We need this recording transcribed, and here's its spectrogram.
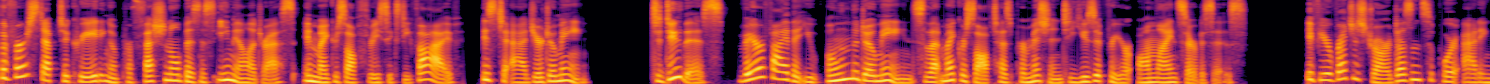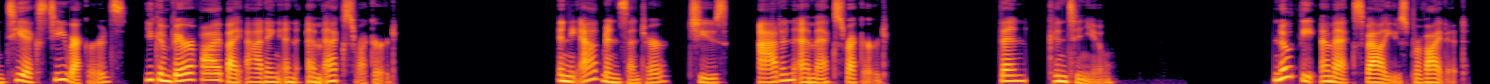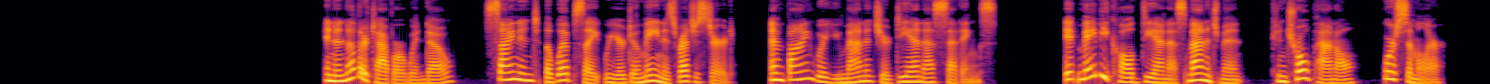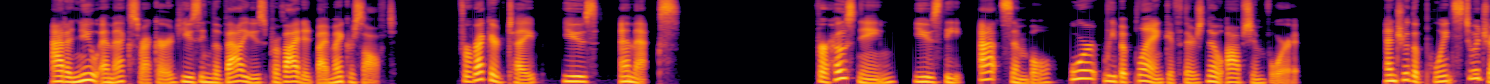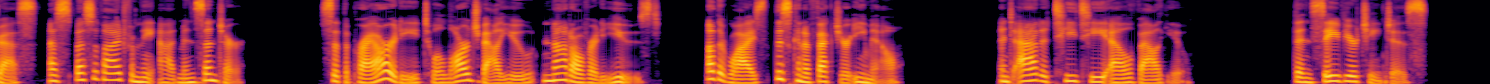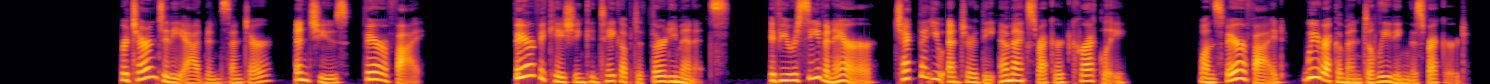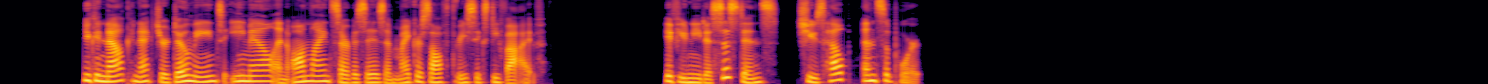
The first step to creating a professional business email address in Microsoft 365 is to add your domain. To do this, verify that you own the domain so that Microsoft has permission to use it for your online services. If your registrar doesn't support adding TXT records, you can verify by adding an MX record. In the Admin Center, choose Add an MX record. Then Continue. Note the MX values provided. In another tab or window, sign into the website where your domain is registered and find where you manage your DNS settings. It may be called DNS Management, Control Panel, or similar. Add a new MX record using the values provided by Microsoft. For record type, use MX. For hostname, use the at symbol or leave it blank if there's no option for it. Enter the points to address as specified from the Admin Center. Set the priority to a large value not already used. Otherwise, this can affect your email. And add a TTL value. Then save your changes. Return to the Admin Center and choose Verify. Verification can take up to 30 minutes. If you receive an error, check that you entered the MX record correctly. Once verified, we recommend deleting this record. You can now connect your domain to email and online services in Microsoft 365. If you need assistance, choose Help and Support.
